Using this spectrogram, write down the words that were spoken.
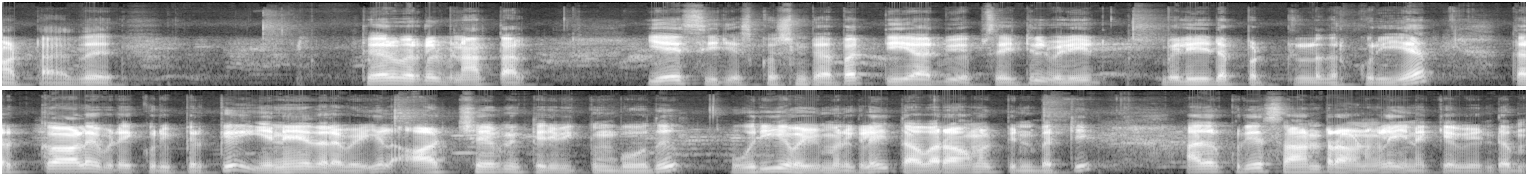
மாட்டாது. தேர்வர்கள் வினாத்தாள் A series question paper TRB வெப்சைட்டில் வெளியிட வெளியிடப்பட்டுள்ளதற்குரிய தற்கால விடைக்குறிப்பிற்கு இணையதள வழியில் ஆட்சேபனை தெரிவிக்கும் போது உரிய வழிமுறைகளை தவறாமல் பின்பற்றி அதற்குரிய சான்றாவணங்களை இணைக்க வேண்டும்.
